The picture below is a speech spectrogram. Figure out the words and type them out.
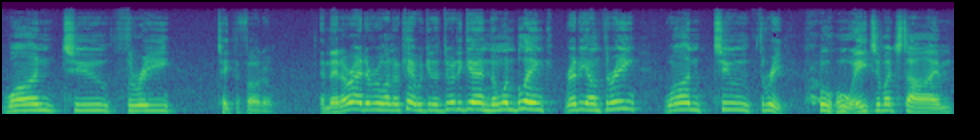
one, two, three, take the photo," and then, "All right, everyone, okay, we're gonna do it again. No one blink. Ready on three, one, two, three. Way too much time.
